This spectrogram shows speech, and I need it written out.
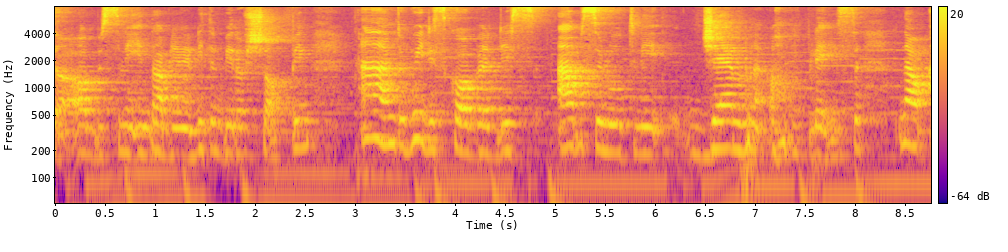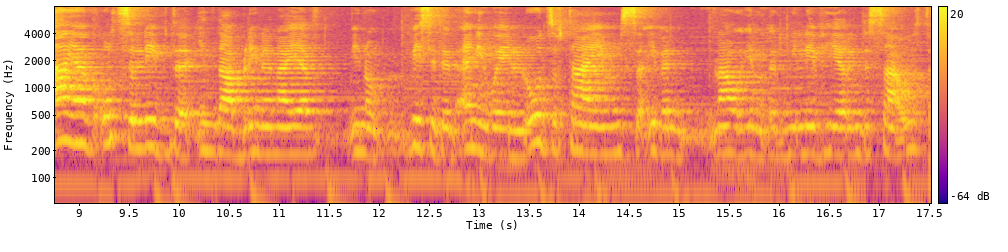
Uh, obviously in Dublin a little bit of shopping. And we discovered this absolutely gem of a place. Now I have also lived in Dublin and I have you know visited anyway loads of times even now you know that we live here in the south.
